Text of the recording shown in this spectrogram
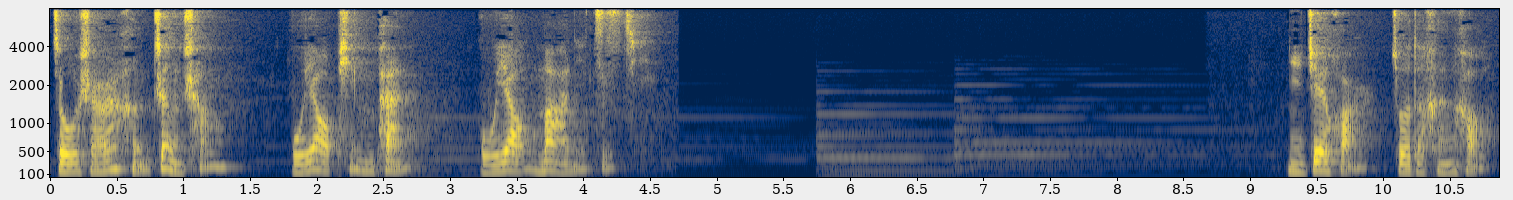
走神儿很正常，不要评判，不要骂你自己。你这会儿做的很好。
